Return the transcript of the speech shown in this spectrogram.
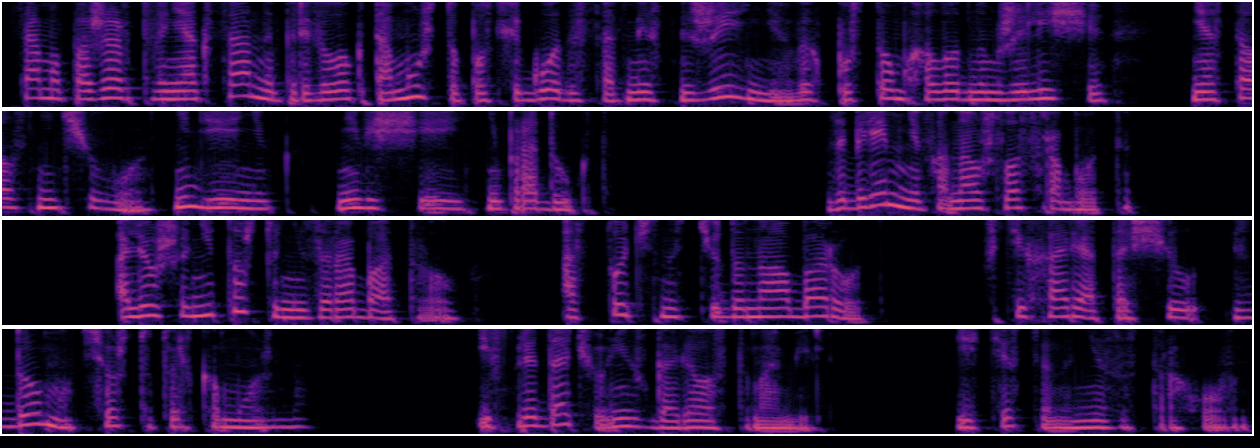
Самопожертвование Оксаны привело к тому, что после года совместной жизни в их пустом холодном жилище не осталось ничего, ни денег, ни вещей, ни продуктов. Забеременев, она ушла с работы. Алёша не то что не зарабатывал, а с точностью да наоборот, втихаря тащил из дома все, что только можно. И в придачу у них сгорел автомобиль. Естественно, не застрахованный.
